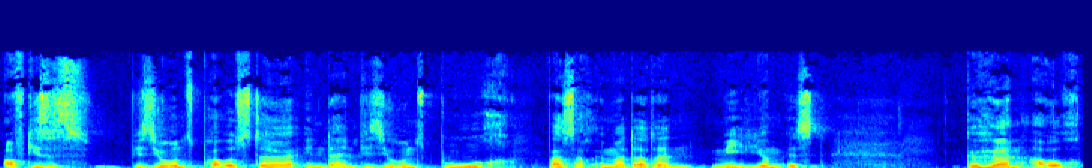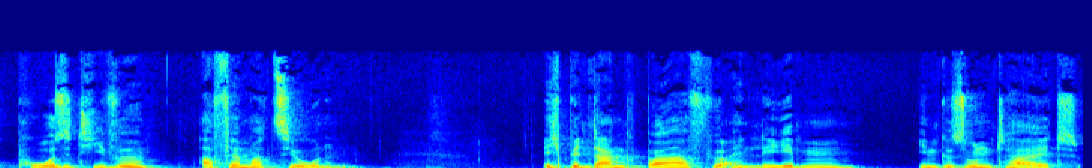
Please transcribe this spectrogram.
auf dieses Visionsposter, in dein Visionsbuch, was auch immer da dein Medium ist, gehören auch positive Affirmationen. Ich bin dankbar für ein Leben in Gesundheit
